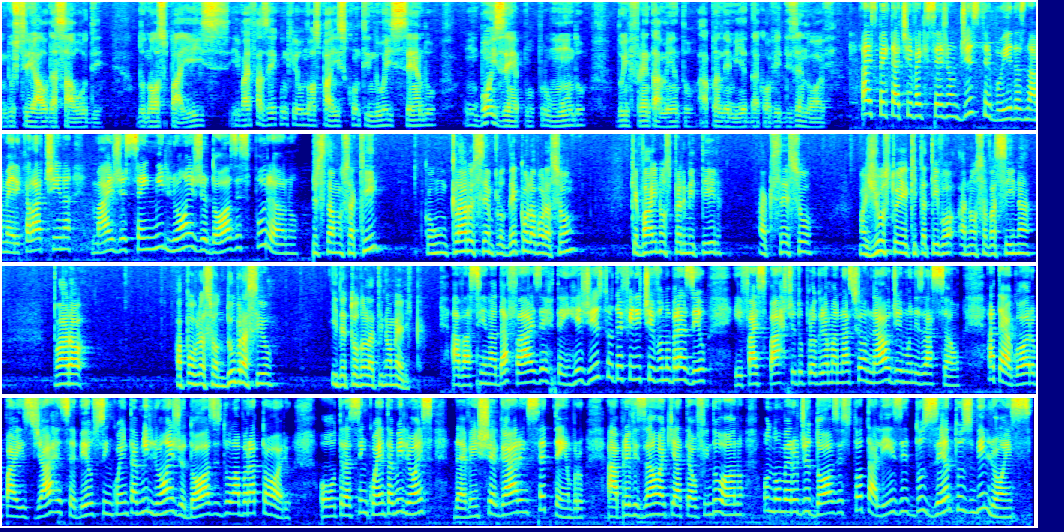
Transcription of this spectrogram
industrial da saúde do nosso país e vai fazer com que o nosso país continue sendo um bom exemplo para o mundo do enfrentamento à pandemia da Covid-19. A expectativa é que sejam distribuídas na América Latina mais de 100 milhões de doses por ano. Estamos aqui com um claro exemplo de colaboração que vai nos permitir acesso mais justo e equitativo à nossa vacina para a população do Brasil e de toda a Latinoamérica. A vacina da Pfizer tem registro definitivo no Brasil e faz parte do Programa Nacional de Imunização. Até agora, o país já recebeu 50 milhões de doses do laboratório. Outras 50 milhões devem chegar em setembro. A previsão é que até o fim do ano o número de doses totalize 200 milhões.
